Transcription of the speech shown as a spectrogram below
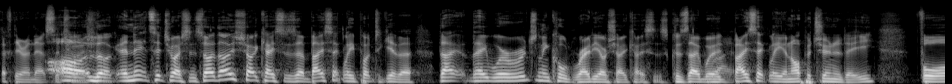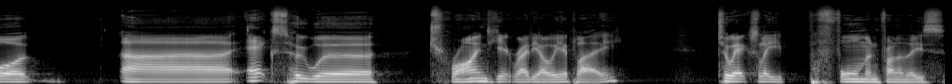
if they're in that situation Oh, look, in that situation, so those showcases are basically put together. They they were originally called radio showcases because they were Right. basically an opportunity for uh, acts who were trying to get radio airplay to actually perform in front of these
